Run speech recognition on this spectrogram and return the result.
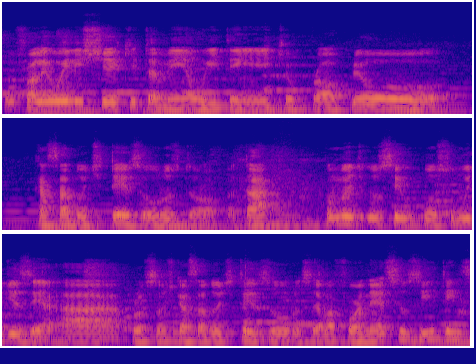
Como falei, o Elixir aqui também é um item aí que o próprio caçador de tesouros dropa, tá? Como eu costumo dizer, a profissão de caçador de tesouros ela fornece os itens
